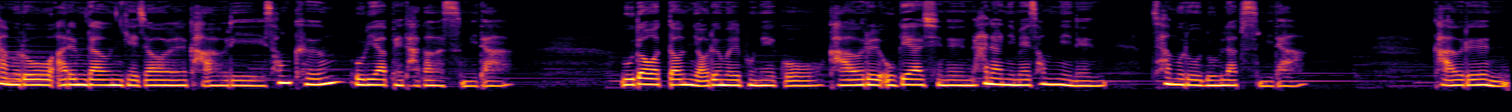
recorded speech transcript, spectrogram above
참으로 아름다운 계절 가을이 성큼 우리 앞에 다가왔습니다. 무더웠던 여름을 보내고 가을을 오게 하시는 하나님의 섭리는 참으로 놀랍습니다. 가을은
